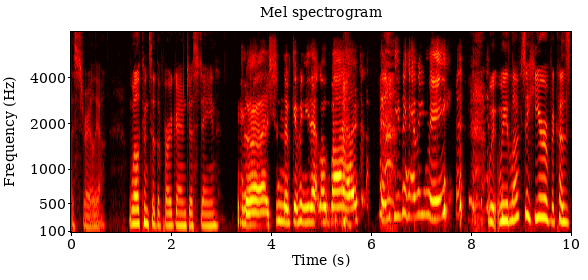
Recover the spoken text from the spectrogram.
Australia. Welcome to the program, Justine. Uh, I shouldn't have given you that long bio. Thank you for having me. we, we love to hear it because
